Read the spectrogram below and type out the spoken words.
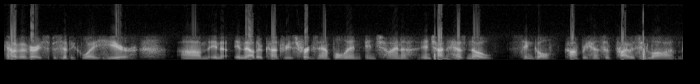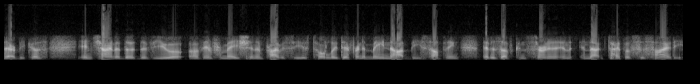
kind of a very specific way here. Um, in in other countries, for example, in in China, and China has no single comprehensive privacy law there because in China the the view of information and privacy is totally different. It may not be something that is of concern in in that type of society.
